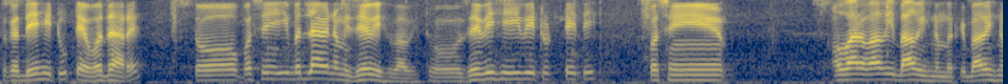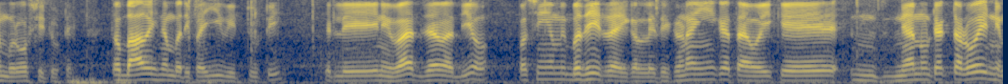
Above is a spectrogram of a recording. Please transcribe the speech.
તો કે દેહી તૂટે વધારે. તો પછી એ બદલાવે ને અમે જેવી વાવી. તો જેવી એવી તૂટતી હતી પછી અવાર વાવી બાવીસ નંબર કે બાવીસ નંબર ઓછી તૂટે. તો બાવીસ નંબર એ ભાઈ એવી તૂટી. એટલે એની વાત જવા દ્યો. પછી અમે બધી ટ્રાય કરી લીધી. ઘણા એ કહેતા હોય કે નાનું ટ્રેક્ટર હોય ને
